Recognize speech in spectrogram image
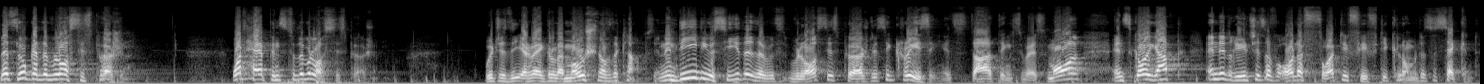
let's look at the velocity dispersion. What happens to the velocity dispersion? Which is the irregular motion of the clumps. And indeed, you see that the velocity dispersion is increasing. It's starting very small, and it's going up, and it reaches of order 40, 50 kilometers a second.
